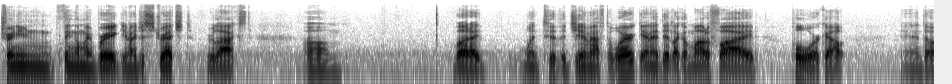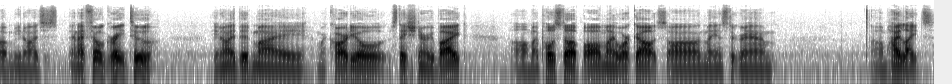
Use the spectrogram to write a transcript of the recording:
training thing on my break. You know, I just stretched, relaxed. Um, but I went to the gym after work and I did like a modified pull workout. And um, you know, I just and I felt great too. You know, I did my my cardio stationary bike. Um, I post up all my workouts on my Instagram um, highlights,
